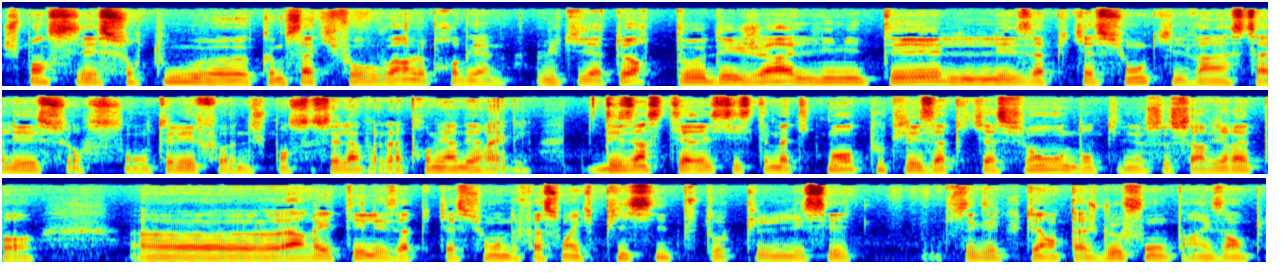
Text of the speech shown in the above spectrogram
Je pense que c'est surtout euh, comme ça qu'il faut voir le problème. L'utilisateur peut déjà limiter les applications qu'il va installer sur son téléphone. Je pense que c'est la, première des règles. Désinstaller systématiquement toutes les applications dont il ne se servirait pas. arrêter les applications de façon explicite plutôt que laisser s'exécuter en tâche de fond, par exemple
